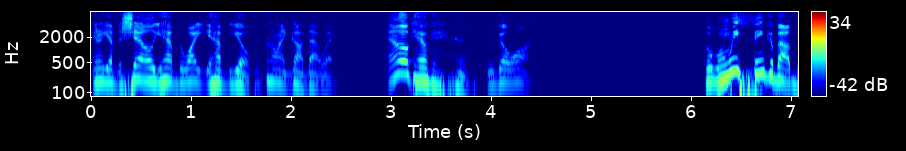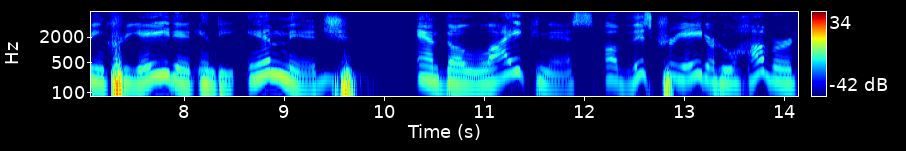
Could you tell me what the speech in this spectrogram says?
you know, you have the shell, you have the white, you have the yolk. We're kind of like God that way. And okay, okay. We go on. But when we think about being created in the image and the likeness of this creator who hovered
